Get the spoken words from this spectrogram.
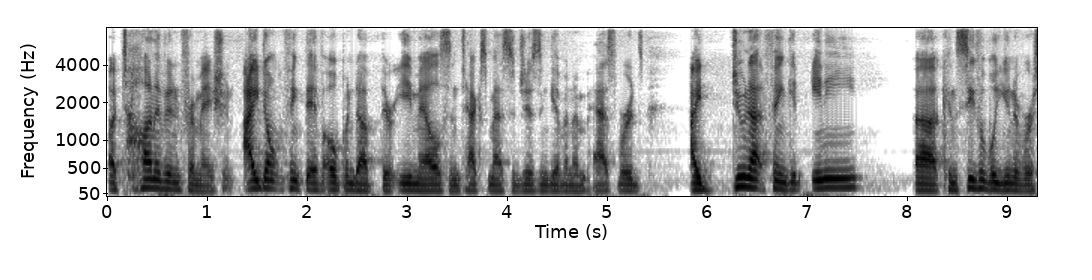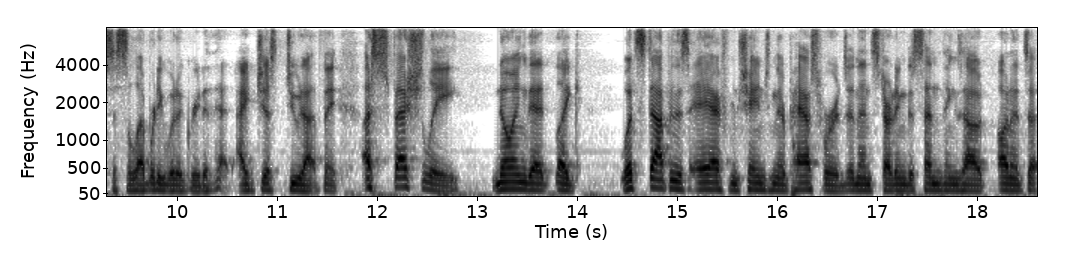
a ton of information. I don't think they've opened up their emails and text messages and given them passwords. I do not think in any uh, conceivable universe a celebrity would agree to that. I just do not think, especially knowing that like what's stopping this AI from changing their passwords and then starting to send things out on its own.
